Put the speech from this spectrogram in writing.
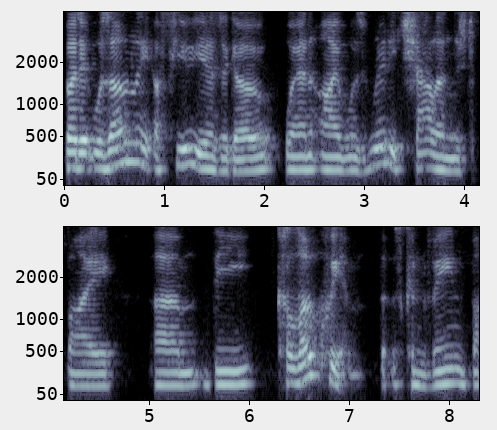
But it was only a few years ago when I was really challenged by um, the colloquium that was convened b-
